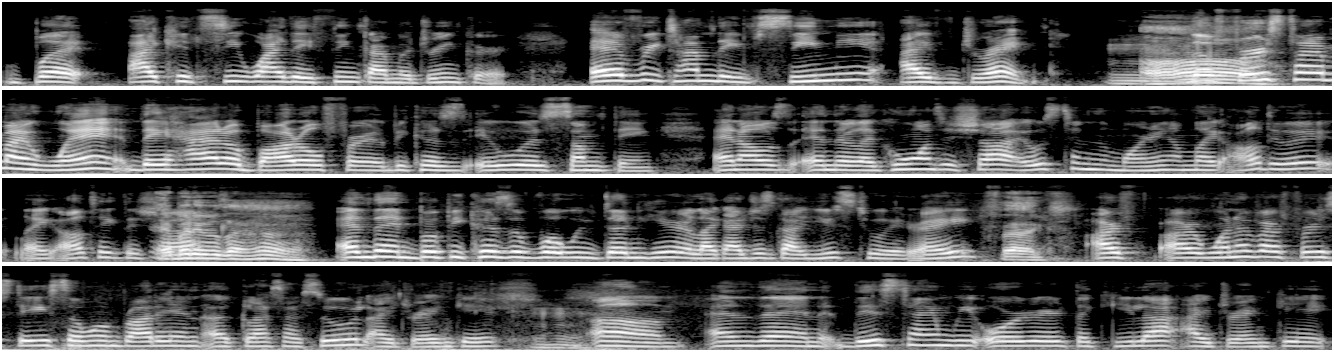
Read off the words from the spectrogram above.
but I could see why they think I'm a drinker. Every time they've seen me, I've drank. Ah. The first time I went, they had a bottle for it because it was something, and I was, and they're like, "Who wants a shot?" It was ten in the morning. I'm like, "I'll do it. Like, I'll take the shot." Everybody was like, huh? and then, but because of what we've done here, like, I just got used to it, right? Facts. our our one of our first days someone brought in a glass of azul i drank it Mm-hmm. um and then this time we ordered tequila i drank it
